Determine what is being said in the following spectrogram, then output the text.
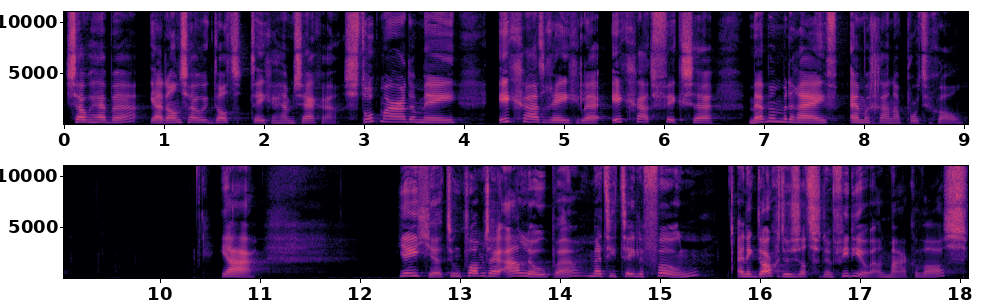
zou hebben, ja, dan zou ik dat tegen hem zeggen. Stop maar ermee. Ik ga het regelen. Ik ga het fixen met mijn bedrijf en we gaan naar Portugal. Ja, jeetje, toen kwam zij aanlopen met die telefoon. En ik dacht dus dat ze een video aan het maken was.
